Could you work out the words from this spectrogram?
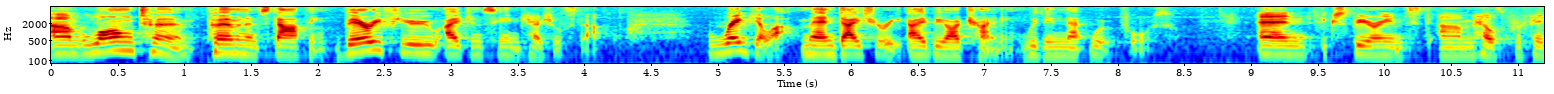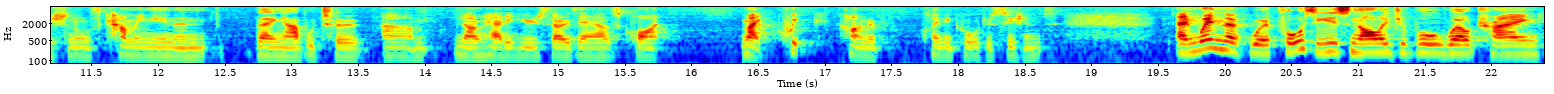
Um, long term, permanent staffing, very few agency and casual staff. Regular, mandatory ABI training within that workforce. And experienced um, health professionals coming in and being able to um, know how to use those hours quite, make quick kind of clinical decisions. And when the workforce is knowledgeable, well trained,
